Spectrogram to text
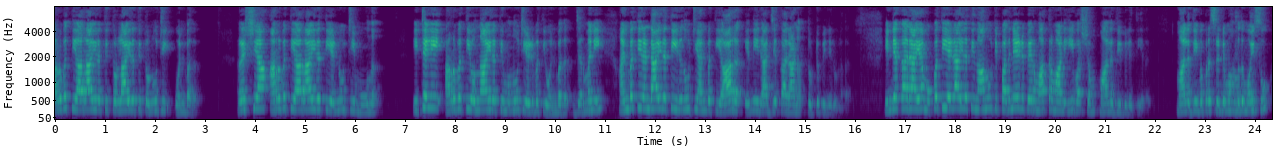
അറുപത്തി ആറായിരത്തി തൊള്ളായിരത്തി തൊണ്ണൂറ്റി ഒൻപത് റഷ്യ അറുപത്തി ആറായിരത്തി എണ്ണൂറ്റി മൂന്ന് ഇറ്റലി അറുപത്തി ഒന്നായിരത്തി മുന്നൂറ്റി എഴുപത്തി ഒൻപത് ജർമ്മനി അൻപത്തി രണ്ടായിരത്തി ഇരുന്നൂറ്റി അൻപത്തി ആറ് എന്നീ രാജ്യക്കാരാണ് തൊട്ടു പിന്നിലുള്ളത് ഇന്ത്യക്കാരായ മുപ്പത്തി ഏഴായിരത്തി നാനൂറ്റി പതിനേഴ് പേർ മാത്രമാണ് ഈ വർഷം മാലദ്വീപിലെത്തിയത്. മാലദ്വീപ് പ്രസിഡന്റ് മുഹമ്മദ് മൊയ്സു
